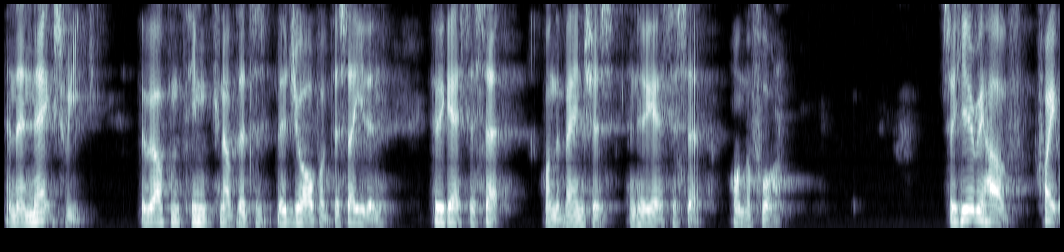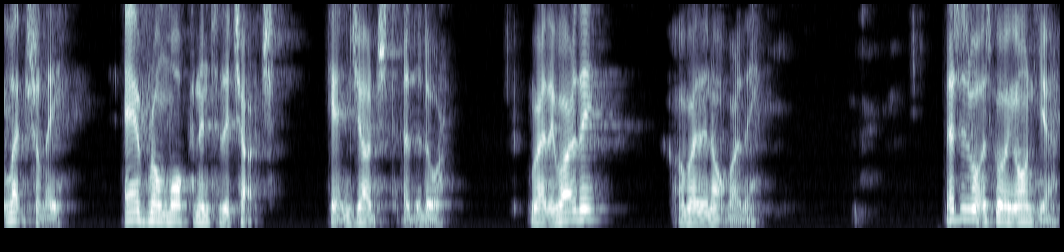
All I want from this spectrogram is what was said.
And then next week, the welcome team can have the, the job of deciding who gets to sit on the benches and who gets to sit on the floor. So here we have, quite literally, everyone walking into the church getting judged at the door. Were they worthy or were they not worthy? This is what is going on here.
